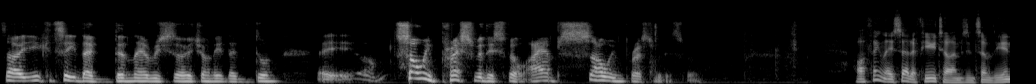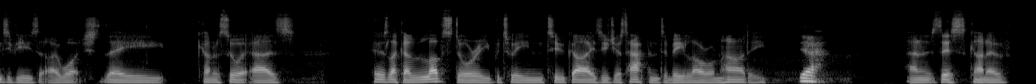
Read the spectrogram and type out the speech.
So you can see they've done their research on it. They've done. I'm so impressed with this film. I am so impressed with this film. I think they said a few times in some of the interviews that I watched, they kind of saw it as it was like a love story between two guys who just happened to be Laurel and Hardy. Yeah, And it's this kind of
